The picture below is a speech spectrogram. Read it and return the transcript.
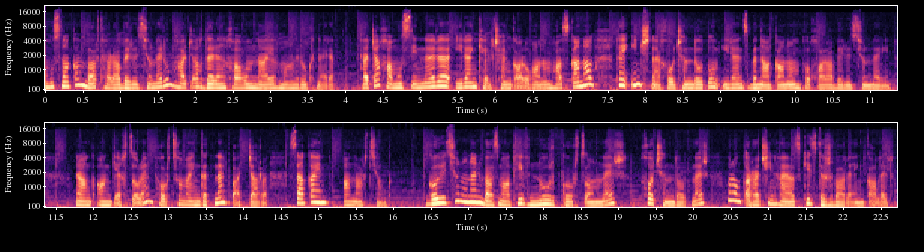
Ամուսնական բարդ հարաբերություններում հաճախ դեր են խաղում նաև մանրուքները։ Հաճախ ամուսինները իրենք էլ չեն կարողանում հասկանալ, թե ինչն է խոչընդոտում իրենց բնականon փոխհարաբերություններին։ Նրանք անկեղծորեն փորձում են գտնել պատճառը, սակայն անարդյունք։ Գոյություն ունեն բազմաթիվ նուրբ գործոններ, խոչընդոտներ, որոնք առաջին հայացքից դժվար է ընկալել։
